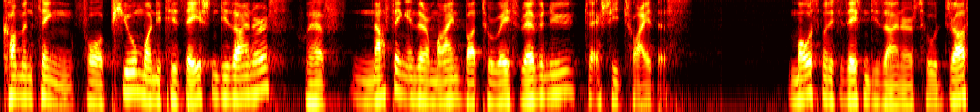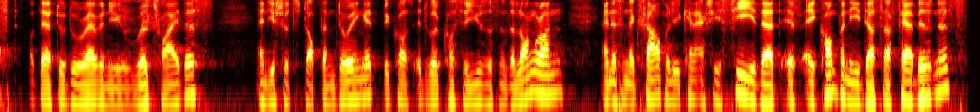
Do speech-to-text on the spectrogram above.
common thing for pure monetization designers who have nothing in their mind but to raise revenue to actually try this. Most monetization designers who just out there to do revenue will try this and you should stop them doing it because it will cost your users in the long run. And as an example, you can actually see that if a company does a fair business,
